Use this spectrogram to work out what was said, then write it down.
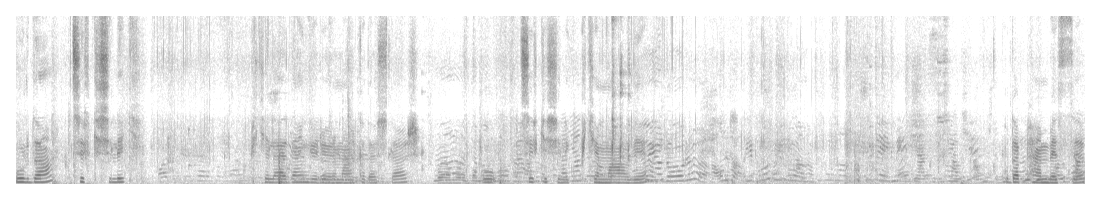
Burada çift kişilik pikelerden görüyorum arkadaşlar. Bu çift kişilik pike mavi. Bu da pembesi.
